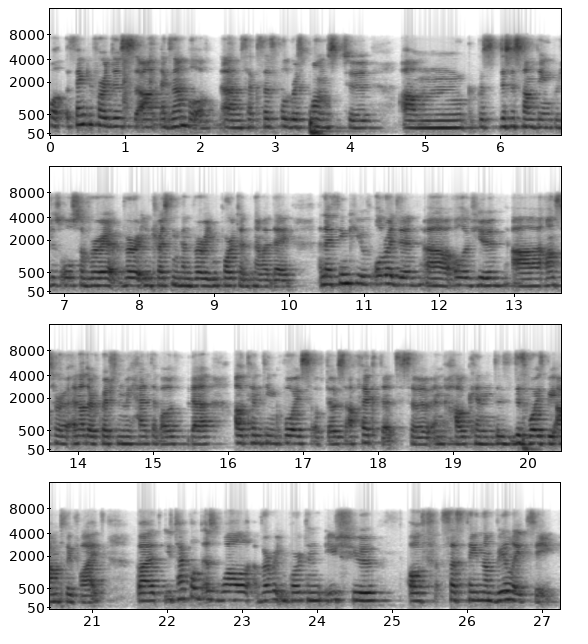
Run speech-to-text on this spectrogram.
Well thank you for this example of um, successful response to um, because this is something which is also very, very interesting and very important nowadays. And I think you've already, uh, all of you, uh, answered another question we had about the authentic voice of those affected. So, and how can this, this voice be amplified? But you tackled as well a very important issue of sustainability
